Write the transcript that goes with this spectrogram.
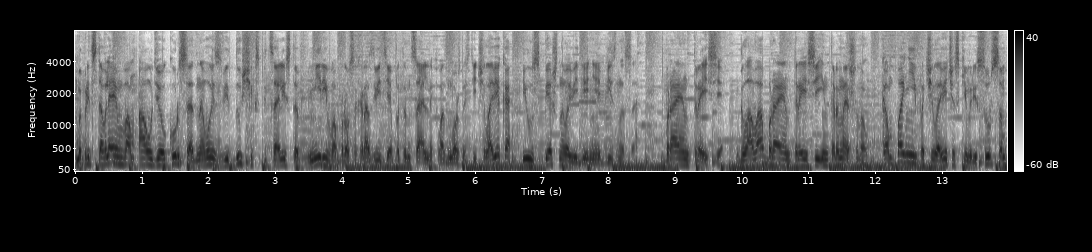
Мы представляем вам аудиокурсы одного из ведущих специалистов в мире в вопросах развития потенциальных возможностей человека и успешного ведения бизнеса. Брайан Трейси, глава Брайан Трейси International, компании по человеческим ресурсам,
